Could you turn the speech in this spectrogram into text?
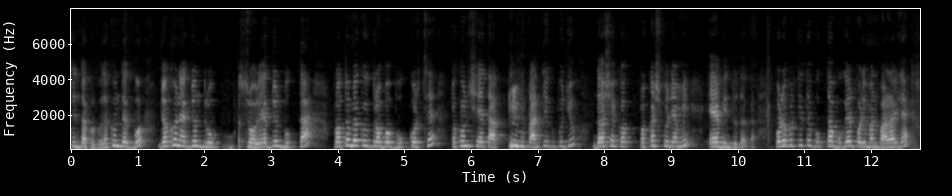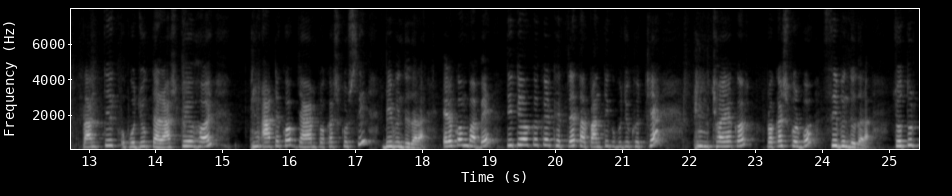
চিন্তা করব। এখন দেখব, যখন একজন সরি একজন ভোক্তা প্রথম একক দ্রব্য বুক করছে, তখন সে তার প্রান্তিক উপযোগ দশ একক প্রকাশ করি আমি এ বিন্দু দ্বারা। পরবর্তীতে ভোক্তা বুকের পরিমাণ বাড়াইলে প্রান্তিক উপযোগ তার হ্রাস পেয়ে হয় আট একক, যা আমি প্রকাশ করছি বি বিন্দু দ্বারা। এরকমভাবে তৃতীয় এককের ক্ষেত্রে তার প্রান্তিক উপযোগ হচ্ছে ছয় একক প্রকাশ করব সি বিন্দু দ্বারা। চতুর্থ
